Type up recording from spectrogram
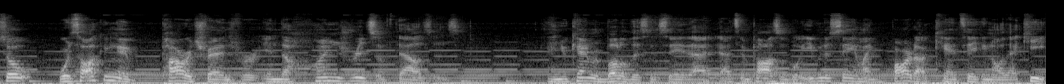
So we're talking a power transfer in the hundreds of thousands. And you can't rebuttal this and say that that's impossible. Even if saying like Bardock can't take in all that ki.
